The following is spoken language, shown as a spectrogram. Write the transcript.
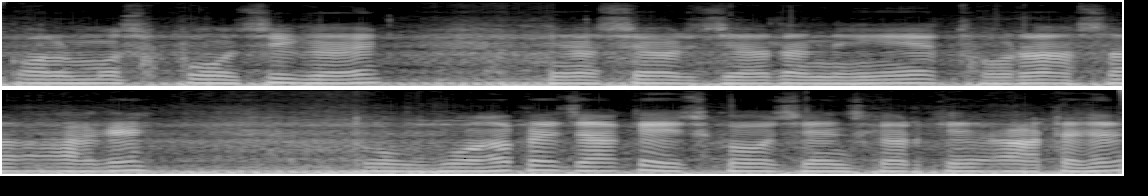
लोग ऑलमोस्ट पहुँच ही गए। यहाँ से और ज़्यादा नहीं है, थोड़ा सा आगे। तो वहाँ पे जाके इसको चेंज करके आते हैं।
